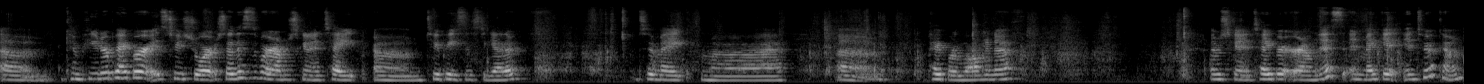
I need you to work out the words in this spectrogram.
um, computer paper, it's too short. So this is where I'm just going to tape um, two pieces together to make my um, paper long enough. I'm just going to tape it around this and make it into a cone.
